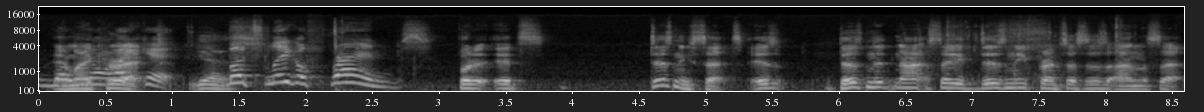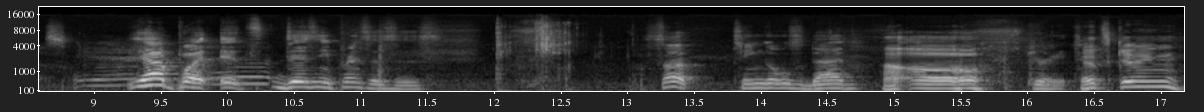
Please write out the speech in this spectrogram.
but am we I don't correct? Like it. Yes. But it's Lego Friends. but it's Disney sets. Is doesn't it not say Disney princesses on the sets? yeah, but it's Disney princesses. What's up? Tingle's dad. Uh oh, Great. it's getting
